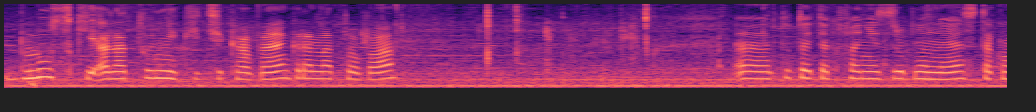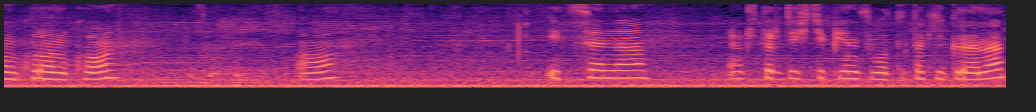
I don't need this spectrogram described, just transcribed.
bluzki ala tuniki ciekawe, granatowa. E, tutaj tak fajnie zrobione z taką koronką. O. I cena e, 45 zł, taki granat.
